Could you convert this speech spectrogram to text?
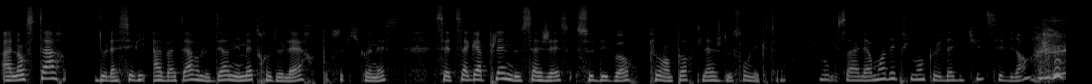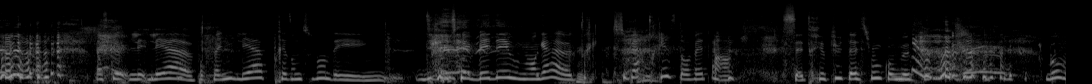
À l'instar de la série Avatar, le dernier maître de l'air, pour ceux qui connaissent, cette saga pleine de sagesse se dévore, peu importe l'âge de son lecteur. Bon, ça a l'air moins déprimant que d'habitude, c'est bien. Parce que Léa, pour Fanny, Léa présente souvent des, BD ou mangas euh, super tristes en fait. Cette réputation qu'on me fait. bon,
